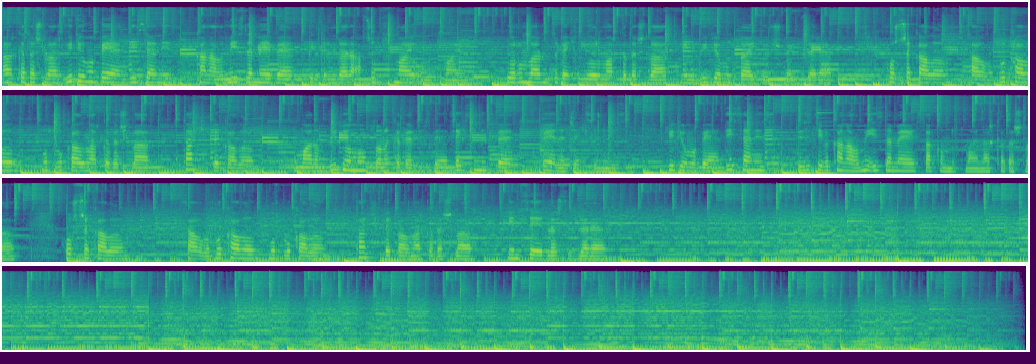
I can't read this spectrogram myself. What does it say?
Arkadaşlar videomu beğendiyseniz kanalımı izlemeyi ve bildirimleri açık tutmayı unutmayın. Yorumlarınızı bekliyorum arkadaşlar. Yeni videomuzda görüşmek üzere. Hoşça kalın, sağlıklı kalın, mutlu kalın arkadaşlar. Takipte kalın. Umarım videomu sona kadar izleyeceksiniz ve beğeneceksiniz. Videomu beğendiyseniz Dizi TV kanalımı izlemeyi sakın unutmayın arkadaşlar. Hoşça kalın, sağlıklı kalın, mutlu kalın. Takipte kalın arkadaşlar. Yeni seyirler sizlere.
